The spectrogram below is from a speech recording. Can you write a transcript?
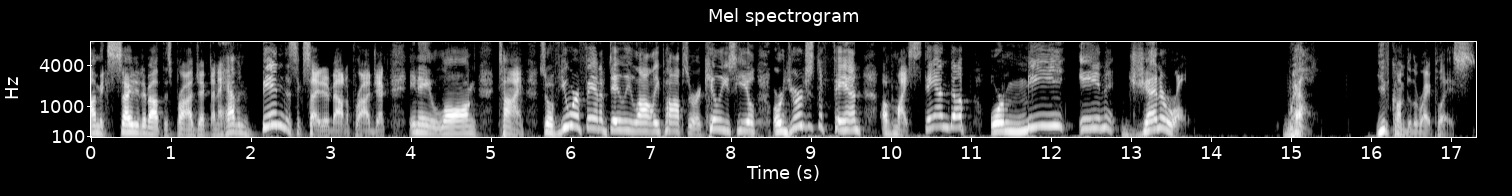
I'm excited about this project, and I haven't been this excited about a project in a long time. So, if you were a fan of Daily Lollipops or Achilles Heel, or you're just a fan of my stand up or me in general, well, you've come to the right place.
